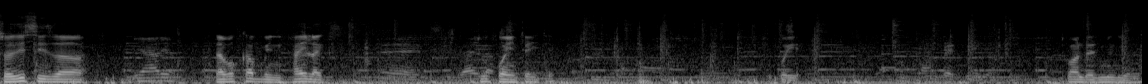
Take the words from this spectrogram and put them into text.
So this is a double cabin Hilux 2.8. eh? Wait, 200 million.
